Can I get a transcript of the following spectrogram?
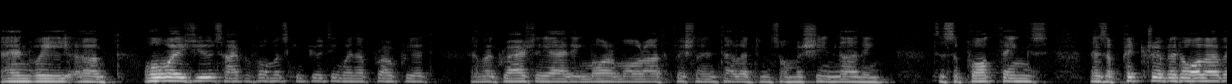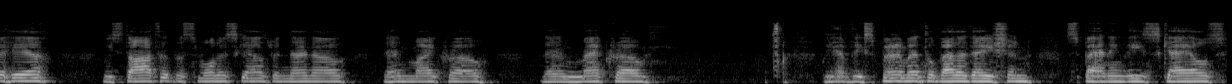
And we um, always use high performance computing when appropriate and we're gradually adding more and more artificial intelligence or machine learning to support things. There's a picture of it all over here. We start at the smaller scales with nano, then micro, then macro. We have the experimental validation spanning these scales,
